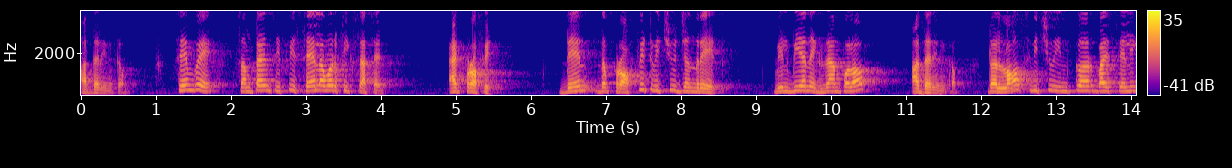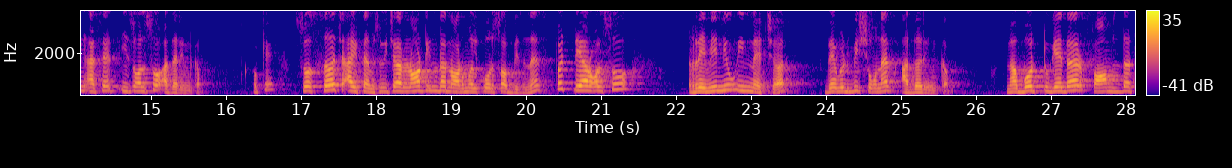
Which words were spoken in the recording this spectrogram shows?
other income. Same way sometimes if we sell our fixed asset at profit then the profit which you generate will be an example of other income. The loss which you incur by selling asset is also other income. Okay. So, such items which are not in the normal course of business, but they are also revenue in nature they would be shown as other income. Now both together forms the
